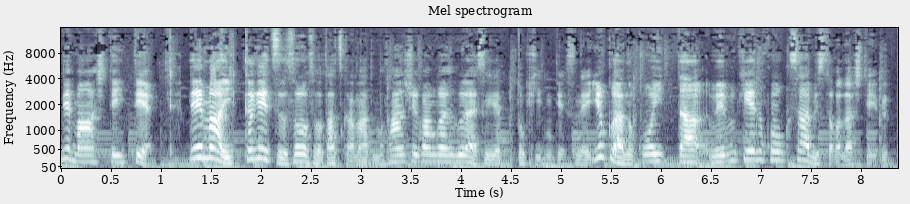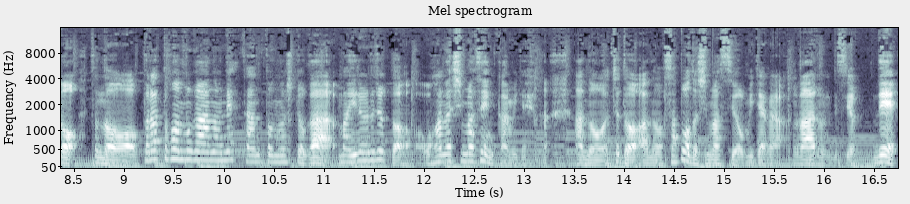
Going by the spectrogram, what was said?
で、回していて、で、まあ1ヶ月そろそろ経つかなって、もう3週間ぐらい過ぎた時にですね、よくあの、こういったウェブ系の広告サービスとか出していると、その、プラットフォーム側のね、担当の人が、まあいろいろちょっとお話しませんかみたいな、あの、ちょっとあの、サポートしますよ、みたいなのがあるんですよ。で、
